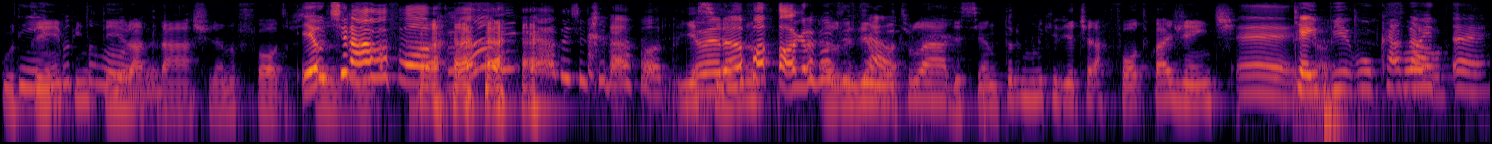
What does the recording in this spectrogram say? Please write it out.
o Tempo tempo, inteiro todo. atrás, tirando fotos. Eu tirava foto. Ai, cara, deixa eu tirar a foto. E eu era ano, fotógrafa ela viveu o oficial. outro lado. Esse ano todo mundo queria tirar foto com a gente. É, Que aí viu o casal. foi, é,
